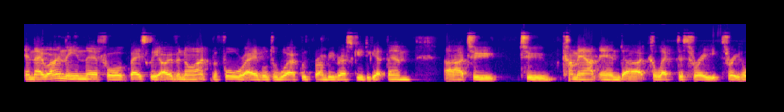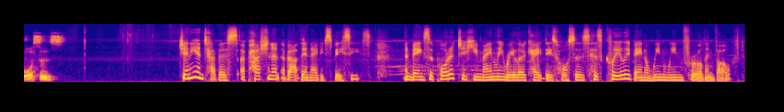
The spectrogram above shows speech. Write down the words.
and they were only in there for basically overnight before we were able to work with Brumby Rescue to get them uh, to to come out and uh, collect the three three horses. Jenny and Tavis are passionate about their native species, and being supported to humanely relocate these horses has clearly been a win win for all involved.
